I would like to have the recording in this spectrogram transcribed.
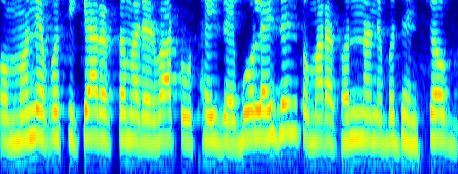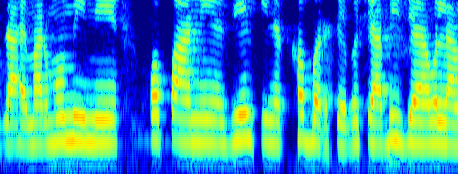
તો મને પછી ક્યારેક તમારે વાતો થઈ જાય, બોલાઈ જાય ને તો મારા ઘરના ને બધાને શક જાય મારા મમ્મી ને પપ્પા ને ખબર છે. પછી આ બીજા ઓલા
